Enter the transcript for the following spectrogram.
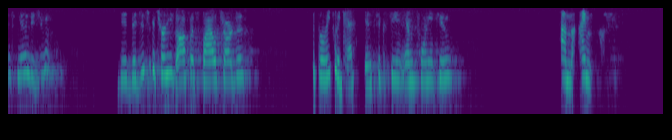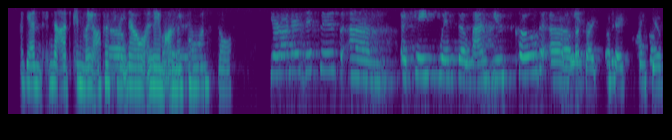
Ms. Noon, did you, did the district attorney's office file charges I believe we did. in sixteen M twenty-two? Um, I'm, again, not in my office right now, and I'm on my phone, so. Your Honor, this is, um, a case with the land use code, Oh, um, that's right, okay, thank you.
